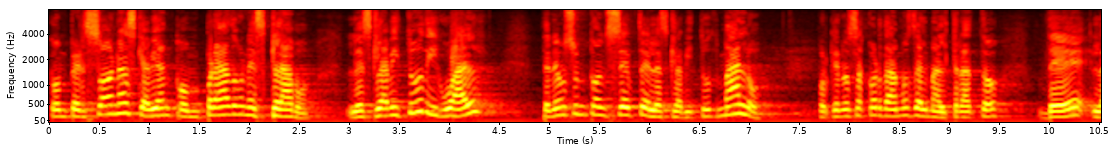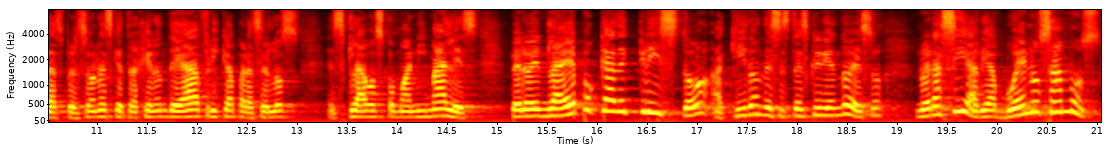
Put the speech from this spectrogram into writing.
con personas que habían comprado un esclavo. La esclavitud igual, tenemos un concepto de la esclavitud malo, porque nos acordamos del maltrato de las personas que trajeron de África para hacerlos esclavos como animales. Pero en la época de Cristo, aquí donde se está escribiendo eso, no era así, había buenos amos.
